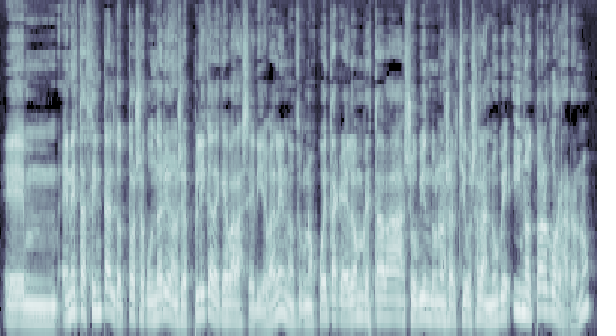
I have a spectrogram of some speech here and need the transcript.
Em, en esta cinta el doctor secundario nos explica de qué va la serie, ¿vale? Nos, nos, cuenta que el hombre estaba subiendo unos archivos a la nube y notó algo raro, ¿no?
